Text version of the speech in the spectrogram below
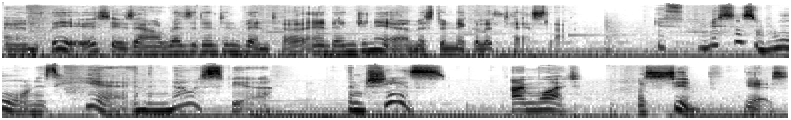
And this is our resident inventor and engineer, Mr. Nikola Tesla. If Mrs. Warne is here in the noosphere, then she's. I'm what? A synth, yes.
